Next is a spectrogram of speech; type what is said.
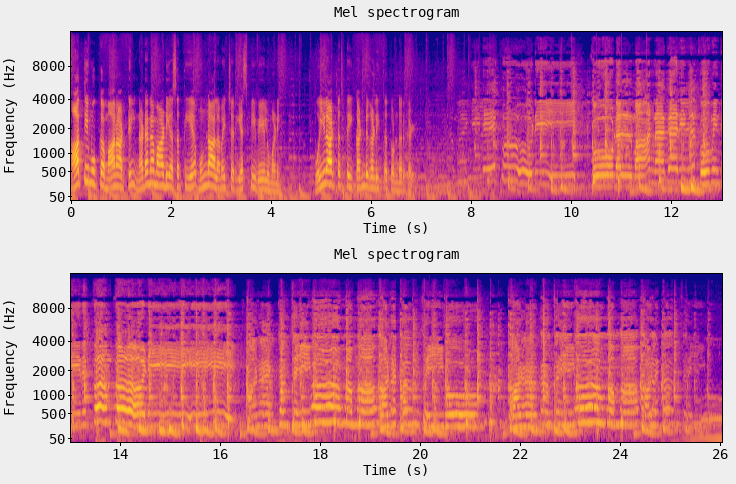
அதிமுக மாநாட்டில் நடனமாடி அசத்திய முன்னாள் அமைச்சர் எஸ் பி வேலுமணி. ஒயிலாட்டத்தை கண்டுகளித்த தொண்டர்கள். கூடி மாநகரில் வணக்கம் செய்வோம் அம்மா வணக்கம் செய்வோம்.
